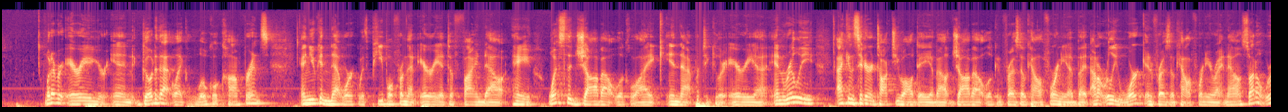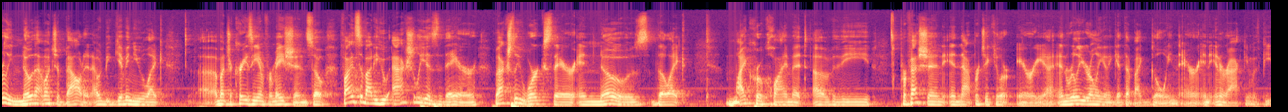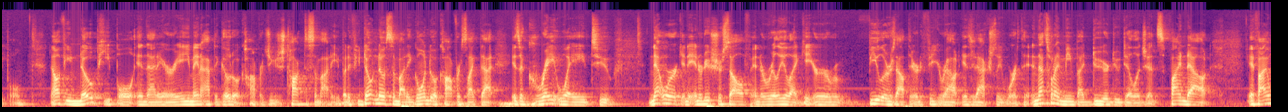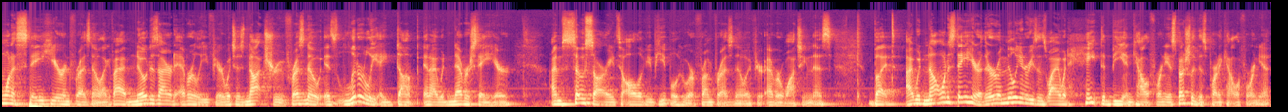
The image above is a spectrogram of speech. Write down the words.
whatever area you're in, go to that like local conference and you can network with people from that area to find out, hey, what's the job outlook like in that particular area? And really, I can sit here and talk to you all day about job outlook in Fresno, California, but I don't really work in Fresno, California right now, so I don't really know that much about it. I would be giving you like a bunch of crazy information. So find somebody who actually is there, who actually works there and knows the like microclimate of the profession in that particular area. And really, you're only going to get that by going there and interacting with people. Now, if you know people in that area, you may not have to go to a conference, you can just talk to somebody. But if you don't know somebody, going to a conference like that is a great way to network and to introduce yourself and to really like get your feelers out there to figure out is it actually worth it. And that's what I mean by do your due diligence. Find out if I want to stay here in Fresno, like if I have no desire to ever leave here, which is not true, Fresno is literally a dump and I would never stay here. I'm so sorry to all of you people who are from Fresno if you're ever watching this, but I would not want to stay here. There are a million reasons why I would hate to be in California, especially this part of California.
